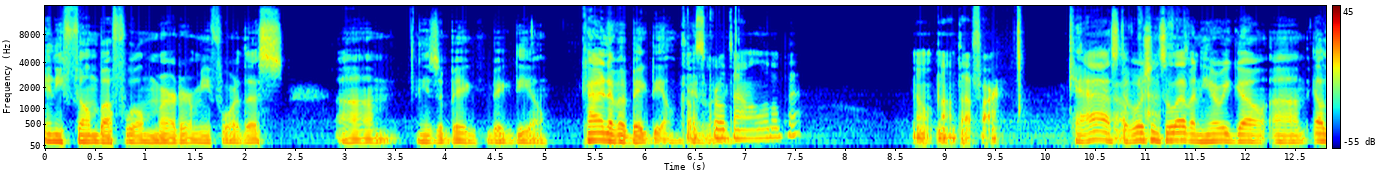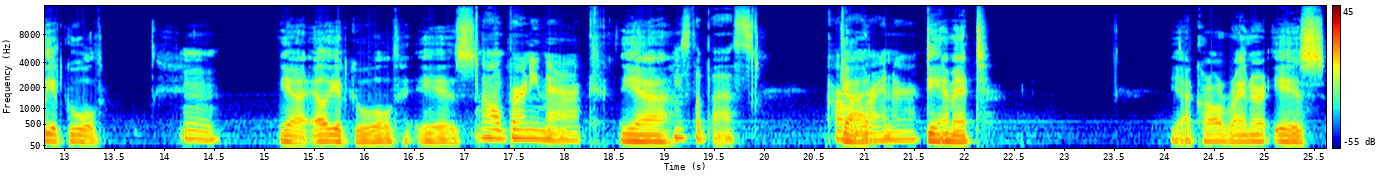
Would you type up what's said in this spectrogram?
any film buff will murder me for this. Um, he's a big, big deal. Kind of a big deal. Go scroll down a little bit. Nope, not that far. Cast Oh, of Ocean's cast. Eleven. Here we go. Um, Elliot Gould. Mm. Yeah, Elliot Gould is. Oh, Bernie Mac. Yeah, He's the best. Carl God. Reiner. damn it. Yeah, Carl Reiner is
